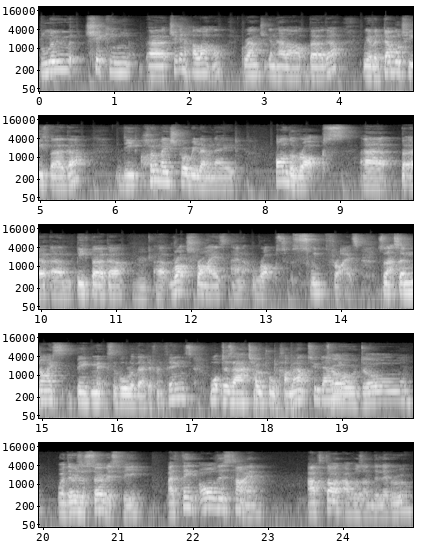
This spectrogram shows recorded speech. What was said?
blue chicken uh, chicken halal ground chicken halal burger. We have a double cheeseburger, the homemade strawberry lemonade, on the rocks uh, b- um, beef burger, uh, Rox fries, and Rox sweet fries. So that's a nice big mix of all of their different things. What does our total come out to, Daniel? Total. Well, there's a service fee. I think all this time, I've thought I was on Deliveroo.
